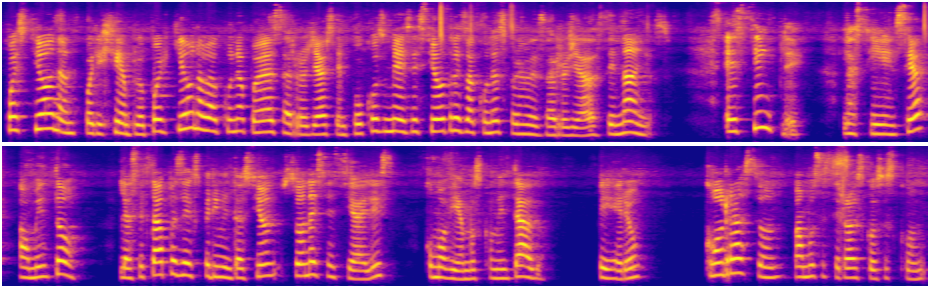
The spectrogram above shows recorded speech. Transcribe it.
Cuestionan, por ejemplo, por qué una vacuna puede desarrollarse en pocos meses y otras vacunas fueron desarrolladas en años. Es simple, la ciencia aumentó. Las etapas de experimentación son esenciales, como habíamos comentado, pero Con razón, vamos a hacer las cosas con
